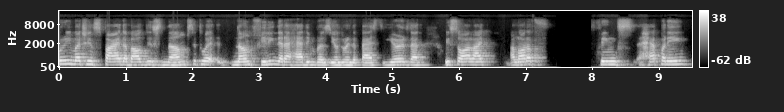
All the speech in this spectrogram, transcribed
pretty much inspired about this numb situation, numb feeling that I had in Brazil during the past years. That we saw like a lot of things happening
